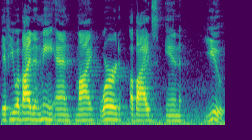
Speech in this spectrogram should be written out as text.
if you abide in me and my word abides in you.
